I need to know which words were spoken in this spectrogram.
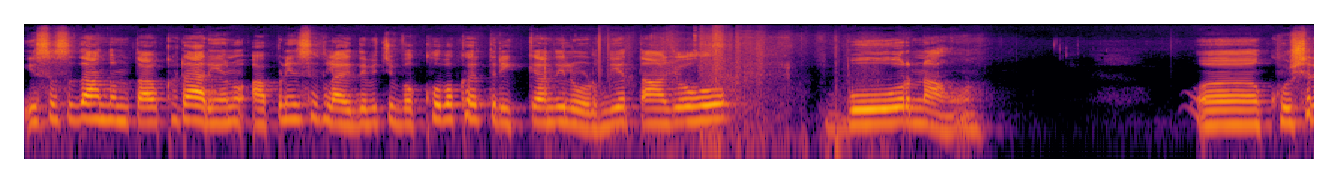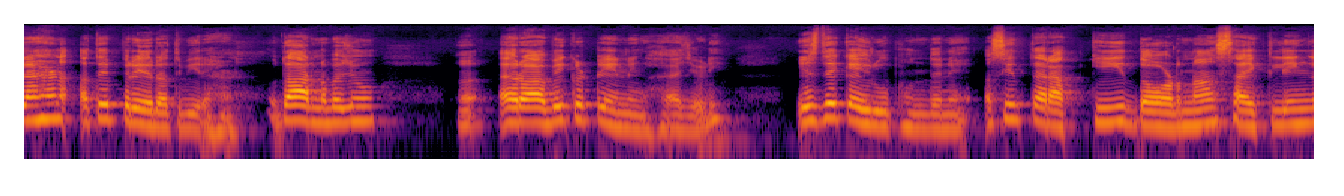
ਇਸ ਸਿਧਾਂਤ ਮੁਤਾਬਕ ਖਿਡਾਰੀਆਂ ਨੂੰ ਆਪਣੀ ਸਿਖਲਾਈ ਦੇ ਵਿੱਚ ਵੱਖੋ ਵੱਖਰੇ ਤਰੀਕਿਆਂ ਦੀ ਲੋੜ ਹੁੰਦੀ ਹੈ ਤਾਂ ਜੋ ਉਹ ਬੋਰ ਨਾ ਹੋਣ। ਖੁਸ਼ ਰਹਿਣ ਅਤੇ ਪ੍ਰੇਰਿਤ ਵੀ ਰਹਿਣ। ਉਦਾਹਰਨ ਵਜੋਂ ਐਰੋਬਿਕ ਟ੍ਰੇਨਿੰਗ ਹੈ ਜਿਹੜੀ। ਇਸ ਦੇ ਕਈ ਰੂਪ ਹੁੰਦੇ ਨੇ। ਅਸੀਂ ਤੈਰਾਕੀ, ਦੌੜਨਾ, ਸਾਈਕਲਿੰਗ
